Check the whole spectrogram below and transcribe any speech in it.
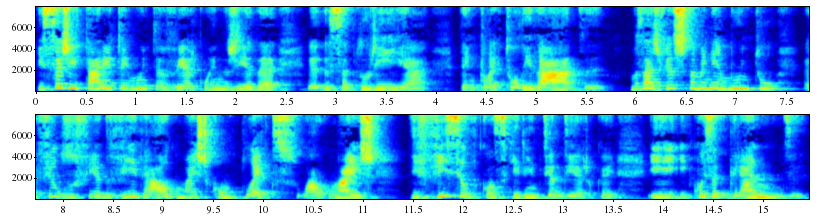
E Sagitário tem muito a ver com a energia da, da sabedoria, da intelectualidade, mas às vezes também é muito a filosofia de vida, algo mais complexo, algo mais difícil de conseguir entender, ok? E, e, coisa grande.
